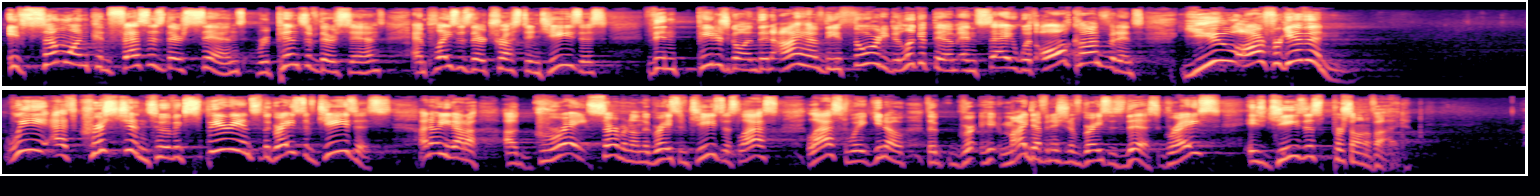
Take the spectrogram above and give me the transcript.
if someone confesses their sins, repents of their sins, and places their trust in Jesus, then Peter's going, then I have the authority to look at them and say with all confidence, You are forgiven. We, as Christians who have experienced the grace of Jesus, I know you got a, a great sermon on the grace of Jesus last, last week. You know, the, my definition of grace is this grace is Jesus personified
